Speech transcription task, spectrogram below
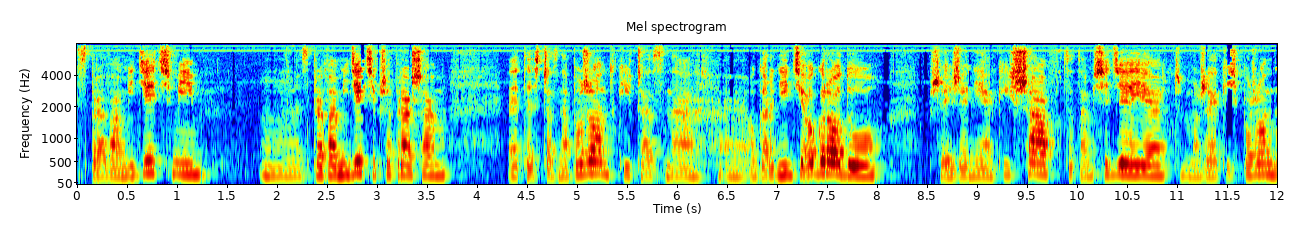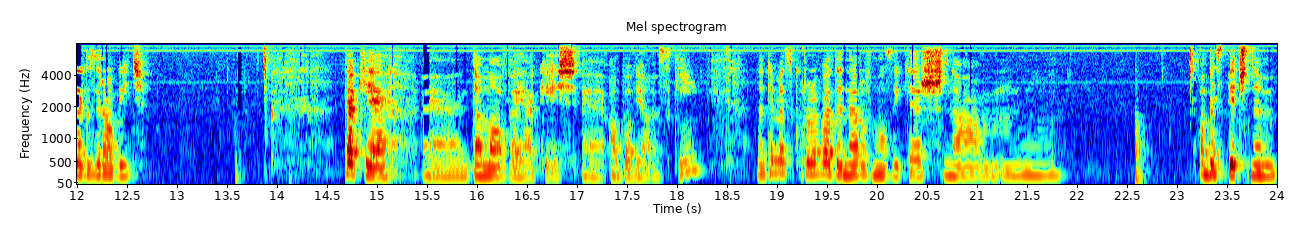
sprawami dziećmi, mm, sprawami dzieci, przepraszam. E, jest czas na porządki, czas na e, ogarnięcie ogrodu, przejrzenie jakichś szaf, co tam się dzieje, czy może jakiś porządek zrobić. Takie e, domowe jakieś obowiązki. Natomiast królowa denarów mówi też na, mm, o bezpiecznym,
